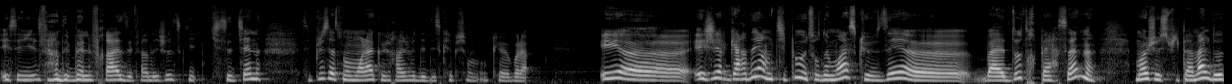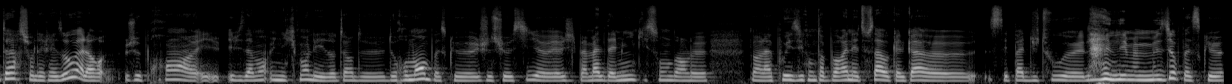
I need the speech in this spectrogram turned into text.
essayer de faire des belles phrases et faire des choses qui, qui se tiennent. C'est plus à ce moment-là que je rajoute des descriptions. Donc euh, voilà. Et, et j'ai regardé un petit peu autour de moi ce que faisaient bah, d'autres personnes. Moi, je suis pas mal d'auteurs sur les réseaux. Alors, je prends évidemment uniquement les auteurs de, romans parce que je suis aussi, j'ai pas mal d'amis qui sont dans le dans la poésie contemporaine et tout ça, auquel cas euh, c'est pas du tout euh, les mêmes mesures parce que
